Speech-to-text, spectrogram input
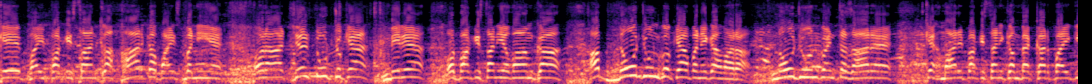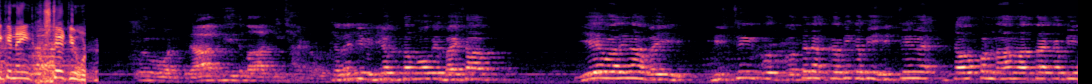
कि भाई पाकिस्तान का हार का बाइस बनी है और आज दिल टूट चुका है मेरे और पाकिस्तानी अवाम का। अब 9 जून को क्या बनेगा हमारा? 9 जून को इंतज़ार है कि हमारी पाकिस्तानी कम कर पाएगी कि नहीं? स्टेट रात की बात की छाटो। चले जी वीडियो खत्म हो गई भाई साहब ये वाली ना भाई हिस्ट्री को होते ना कभी कभी हिस्ट्री में टॉप पर नाम आता है कभी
